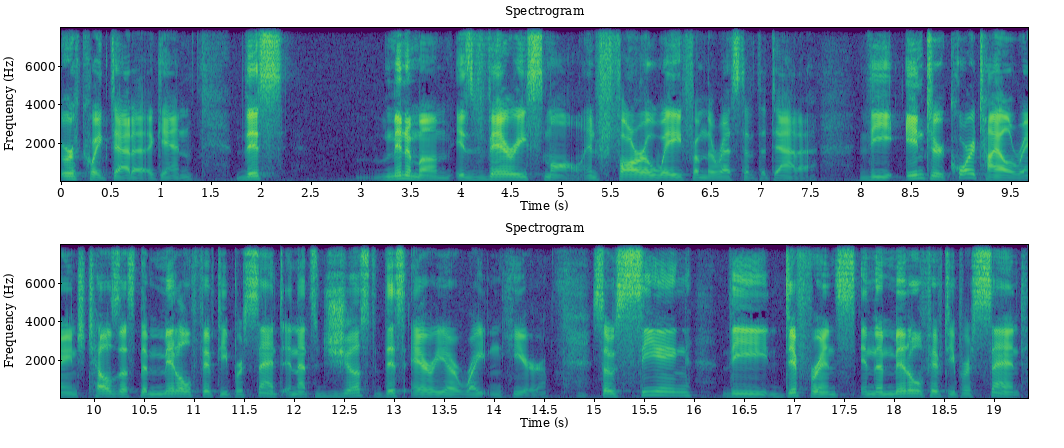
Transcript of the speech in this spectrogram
earthquake data again. This minimum is very small and far away from the rest of the data. The interquartile range tells us the middle 50%, and that's just this area right in here. So seeing the difference in the middle 50%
